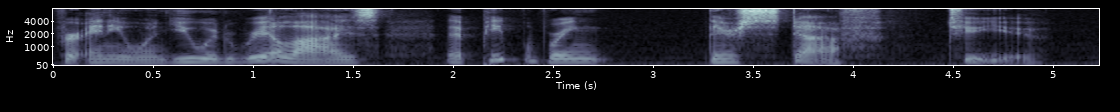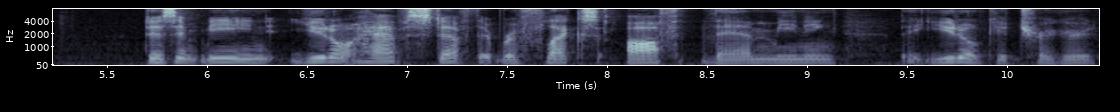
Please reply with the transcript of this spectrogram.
for anyone. You would realize that people bring their stuff to you. Doesn't mean you don't have stuff that reflects off them, meaning that you don't get triggered,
